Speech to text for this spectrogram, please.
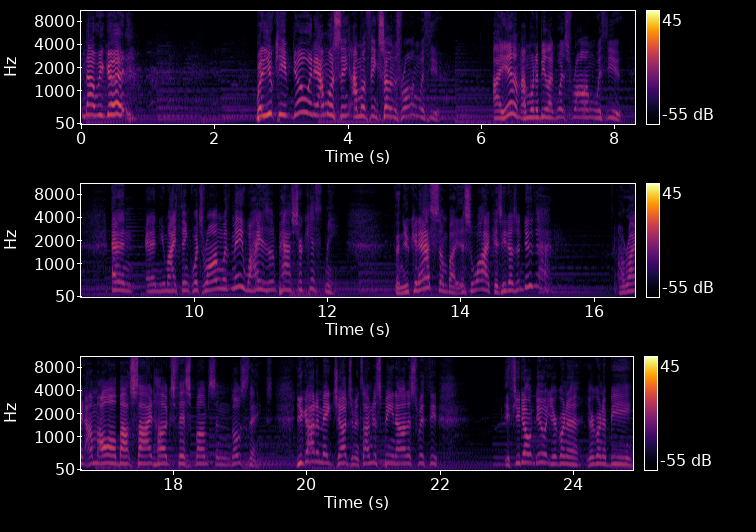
Now we good? But you keep doing it, I'm gonna think, I'm gonna think something's wrong with you. I am. I'm gonna be like, what's wrong with you? And and you might think, what's wrong with me? Why doesn't Pastor kiss me? Then you can ask somebody. This is why, because he doesn't do that. All right, I'm all about side hugs, fist bumps, and those things. You got to make judgments. I'm just being honest with you. If you don't do it, you're gonna you're gonna be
